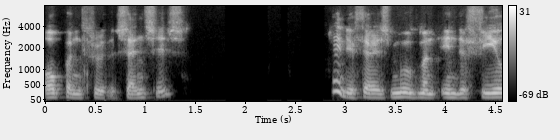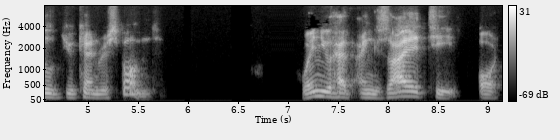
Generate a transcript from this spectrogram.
open through the senses. And if there is movement in the field, you can respond. When you have anxiety or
